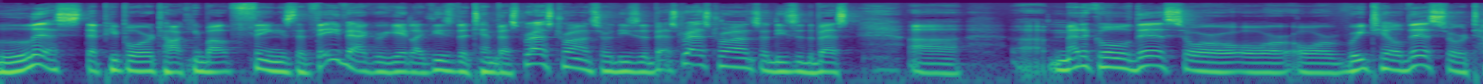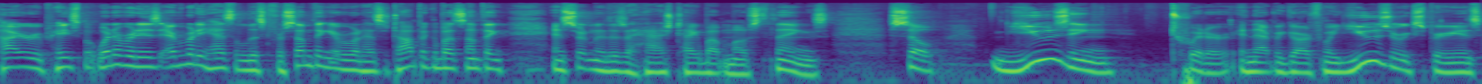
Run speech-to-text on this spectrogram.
lists that people are talking about things that they've aggregated, like these are the 10 best restaurants, or these are the best restaurants, or these are the best uh, uh, medical this, or, or, or retail this, or tire replacement, whatever it is. Everybody has a list for something, everyone has a topic about something, and certainly there's a hashtag about most things. So using Twitter in that regard. From a user experience,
